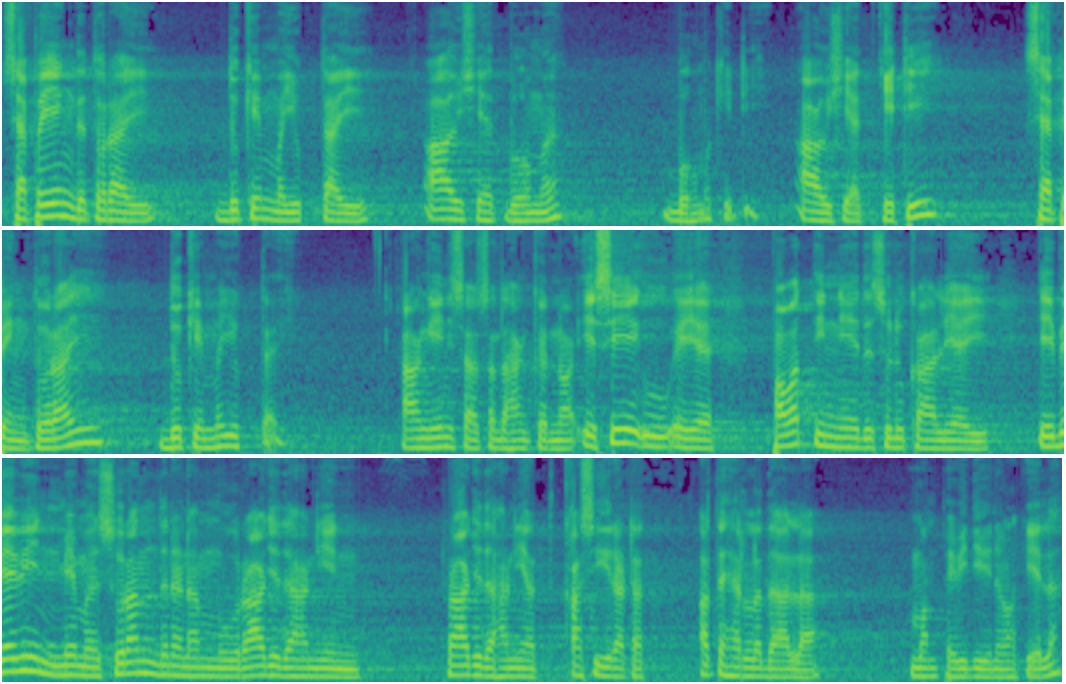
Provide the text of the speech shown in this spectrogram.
සැපයෙන්ද තොරයි දුකෙන්ම යුක්තයි ආවිෂයත් බොහොම බොහොම කෙටි. ආවිෂයත් කෙටි සැපෙන් තොරයි දුකෙන්ම යුක්තයි. ආගේ නිසා සඳහන් කරනවා එසේ වූ එය පවත්තින්නේද සුළු කාලයයි එබැවින් මෙම සුරන්දන නම් වූ රාජධානයෙන් රාජධානියත් කසී රටත් අතහැරල දාලා මං පැවිදි වෙනවා කියලා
